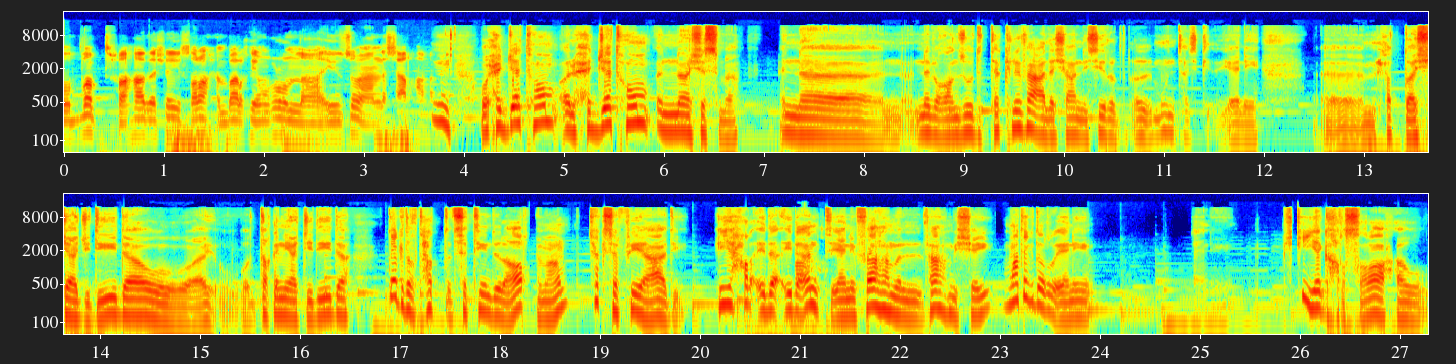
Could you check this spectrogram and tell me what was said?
بالضبط. فهذا شيء صراحة مبالغ فيه. المفروض إنه ينزلون عن الأسعار هذا. وحجتهم حجتهم إن شو اسمه إن نبغى نزود التكلفة علشان يصير المنتج يعني آه، نحط أشياء جديدة و- وتقنيات جديدة. تقدر تحط 60 دولار تمام؟ تكسب فيها عادي. هي حر اذا إذا أنت يعني فاهم ال- فاهم الشيء ما تقدر يعني يعني شيء يقهر الصراحة و...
